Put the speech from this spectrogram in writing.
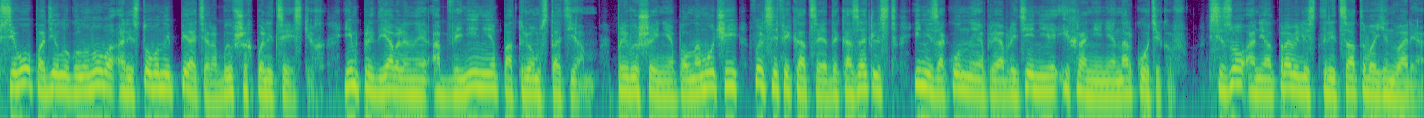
Всего по делу Голунова арестованы пятеро бывших полицейских. Им предъявлены обвинения по трем статьям. Превышение полномочий, фальсификация доказательств и незаконное приобретение и хранение наркотиков. В СИЗО они отправились 30 января.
